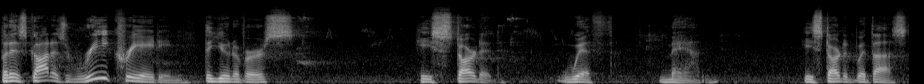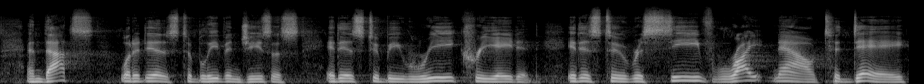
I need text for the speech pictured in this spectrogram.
But as God is recreating the universe, He started with man. He started with us. And that's what it is to believe in Jesus. It is to be recreated. It is to receive right now, today,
